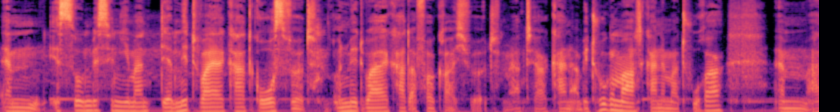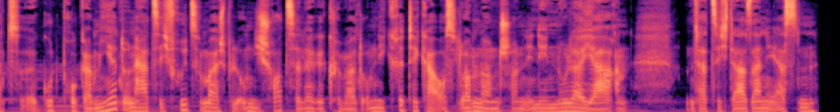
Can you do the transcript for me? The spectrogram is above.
ähm, ist so ein bisschen jemand, der mit Wirecard groß wird und mit Wirecard erfolgreich wird. Er hat ja kein Abitur gemacht, keine Matura, ähm, hat äh, gut programmiert und er hat sich früh zum Beispiel um die Shortseller gekümmert, um die Kritiker aus London schon in den Nullerjahren und hat sich da seine ersten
